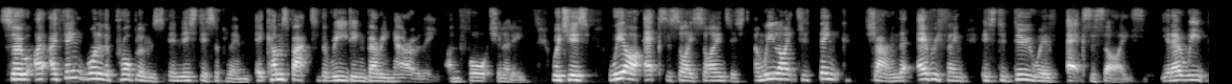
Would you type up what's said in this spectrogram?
So I, I think one of the problems in this discipline, it comes back to the reading very narrowly, unfortunately, which is we are exercise scientists and we like to think Sharon, that everything is to do with exercise. You know, we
